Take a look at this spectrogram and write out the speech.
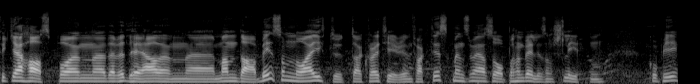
fikk jeg has på en DVD eh, av den uh, Mandabi, som nå er gitt ut av Criterion, faktisk, men som jeg så på en veldig sånn sliten kopi.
